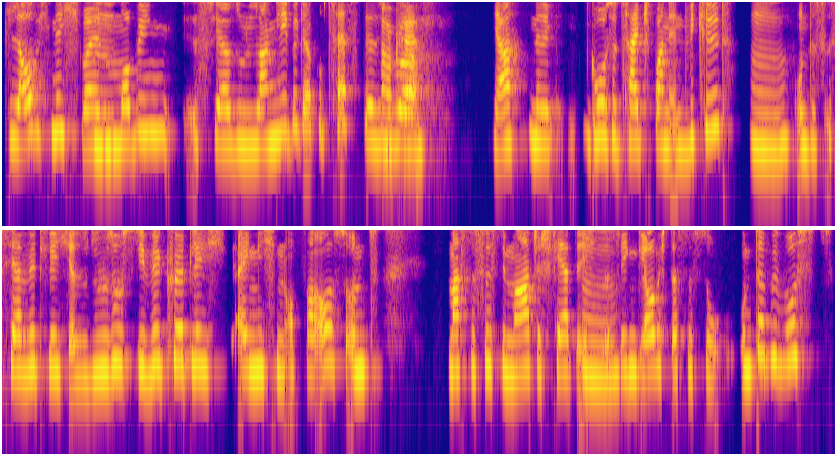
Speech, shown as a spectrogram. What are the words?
Glaube ich nicht, weil Mhm. Mobbing ist ja so ein langlebiger Prozess, der sich Okay. über ja, eine große Zeitspanne entwickelt. Mhm. Und es ist ja wirklich, also du suchst dir willkürlich eigentlich ein Opfer aus und machst es systematisch fertig. Mhm. Deswegen glaube ich, dass es so unterbewusst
